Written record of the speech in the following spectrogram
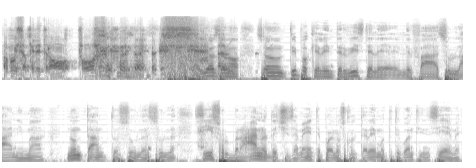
Ma puoi sapere troppo. Io sono, sono, un tipo che le interviste le, le fa sull'anima, non tanto sul, sul, sì, sul brano, decisamente, poi lo ascolteremo tutti quanti insieme.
